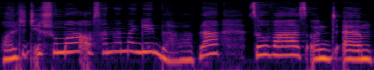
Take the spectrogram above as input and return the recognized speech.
wolltet ihr schon mal auseinandergehen? Bla bla bla. So war's. Und ähm,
